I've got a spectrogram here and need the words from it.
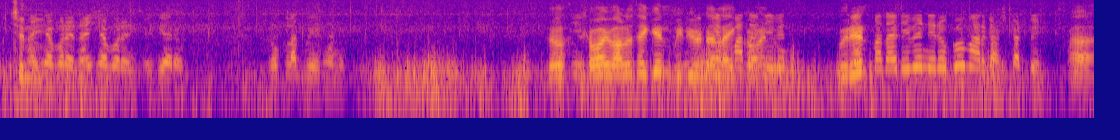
বুঝছেন তো সবাই ভালো থাকেন ভিডিওটা লাইক কমেন্ট করেন। মাথায় দেবেন এরকম আর ঘাস কাটবেন। হ্যাঁ।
